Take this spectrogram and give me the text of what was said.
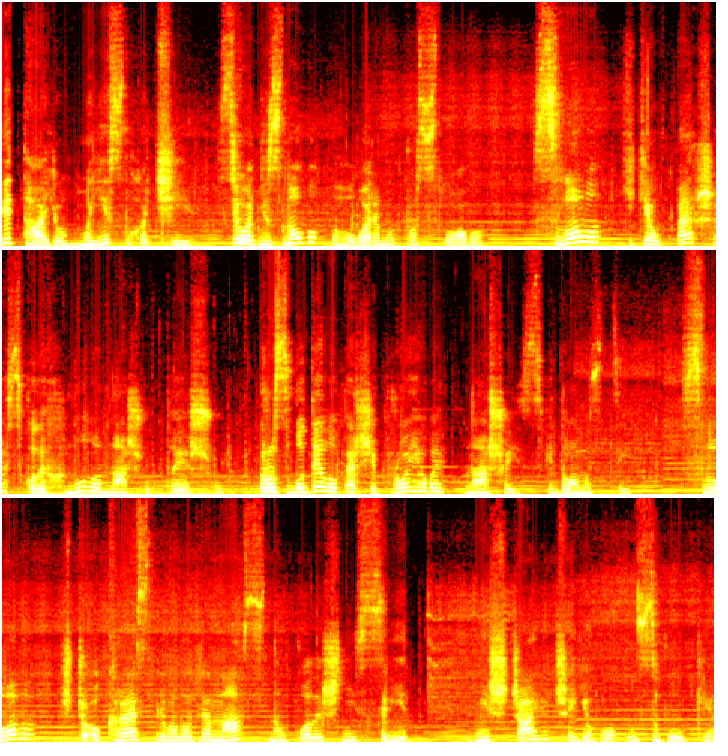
Вітаю, мої слухачі! Сьогодні знову поговоримо про слово. Слово, яке вперше сколихнуло нашу тишу, розбудило перші прояви нашої свідомості. Слово, що окреслювало для нас навколишній світ, вміщаючи його у звуки.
